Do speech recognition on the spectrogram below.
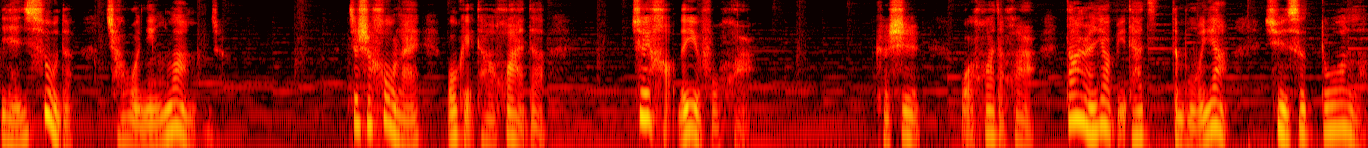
严肃的朝我凝望着。这是后来我给他画的最好的一幅画。可是我画的画当然要比他的模样逊色多了。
